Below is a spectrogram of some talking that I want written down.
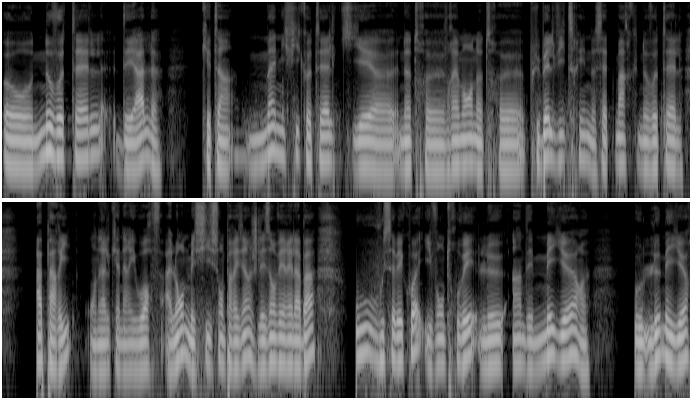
au Novotel des Halles, qui est un magnifique hôtel qui est euh, notre, vraiment notre plus belle vitrine de cette marque Novotel à Paris. On a le Canary Wharf à Londres, mais s'ils sont parisiens, je les enverrai là-bas. Où, vous savez quoi, ils vont trouver le, un des meilleurs le meilleur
